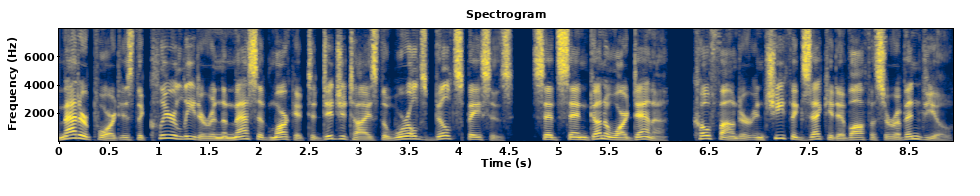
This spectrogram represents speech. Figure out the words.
Matterport is the clear leader in the massive market to digitize the world's built spaces, said Sen Gunawardana, co founder and chief executive officer of Enview.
